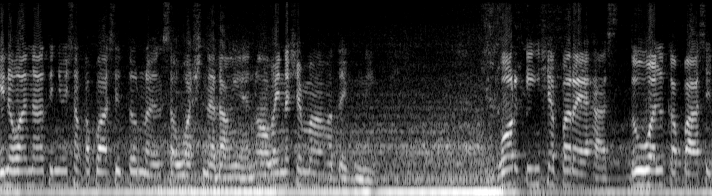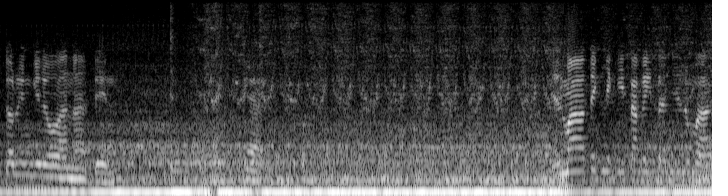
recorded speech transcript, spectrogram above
Ginawa natin yung isang capacitor na yun sa wash na lang yan. Okay na siya mga teknik. Working siya parehas. Dual capacitor yung ginawa natin. Yan. Yan mga teknik, kita-kita nyo naman.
